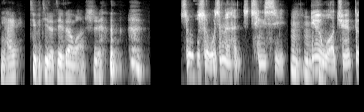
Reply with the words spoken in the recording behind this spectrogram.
你还记不记得这段往事？是不是？我真的很清晰。嗯嗯，因为我觉得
